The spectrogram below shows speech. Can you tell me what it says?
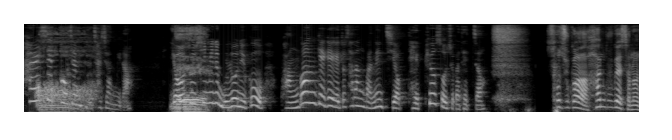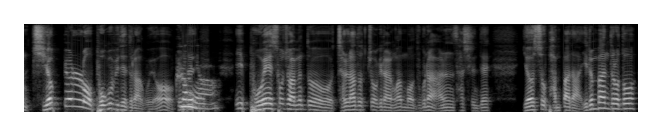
80%를 차지합니다. 여수 네. 시민은 물론이고 관광객에게도 사랑받는 지역 대표 소주가 됐죠. 소주가 한국에서는 지역별로 보급이 되더라고요. 그런데 그럼요. 이 보혜 소주 하면 또 전라도 쪽이라는 건 뭐 누구나 아는 사실인데 여수 밤바다 이름만 들어도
